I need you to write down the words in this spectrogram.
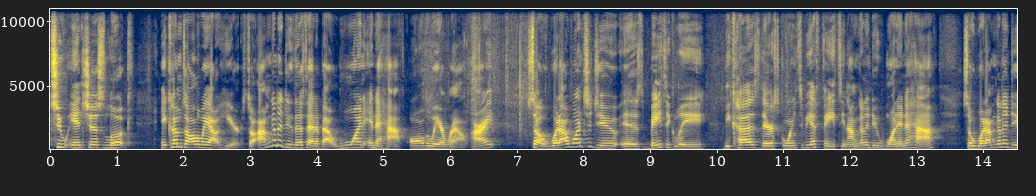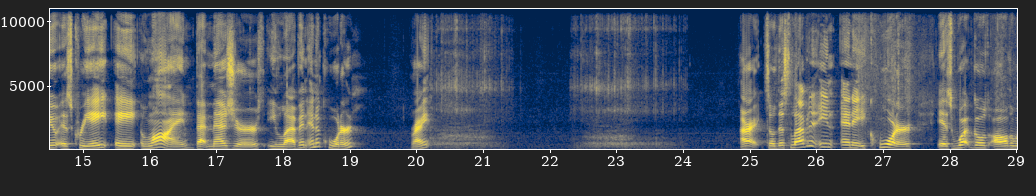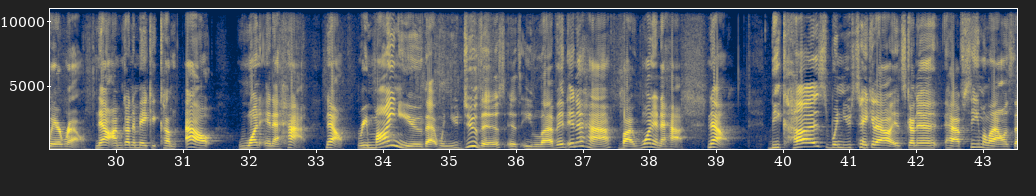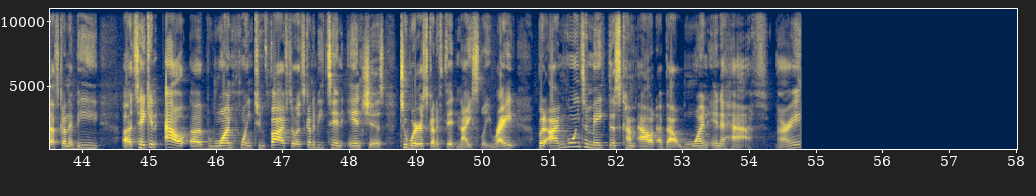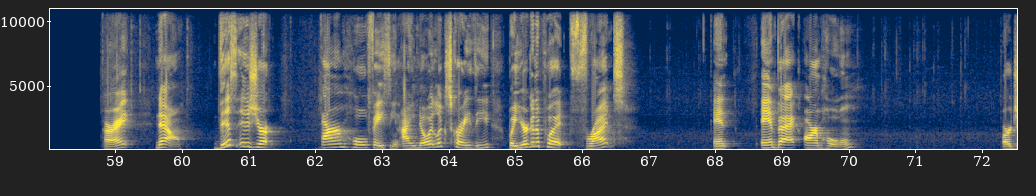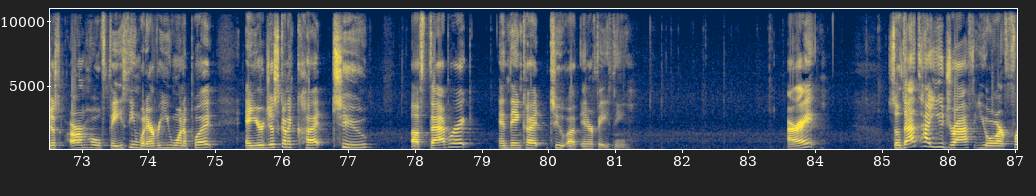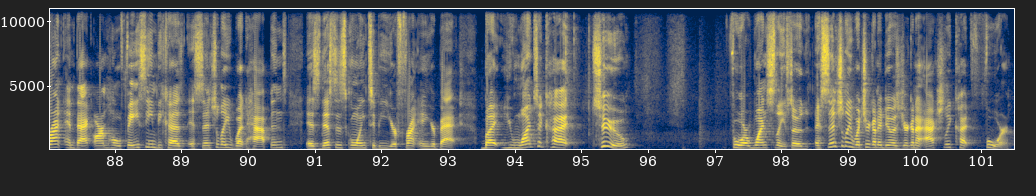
two inches look. It comes all the way out here. So I'm going to do this at about one and a half all the way around. All right. So what I want to do is basically, because there's going to be a facing, I'm going to do one and a half. So what I'm going to do is create a line that measures 11 and a quarter, right? All right, so this 11 and a quarter is what goes all the way around. Now I'm gonna make it come out one and a half. Now, remind you that when you do this, it's 11 and a half by one and a half. Now, because when you take it out, it's gonna have seam allowance that's gonna be uh, taken out of 1.25, so it's gonna be 10 inches to where it's gonna fit nicely, right? But I'm going to make this come out about one and a half all right? All right, now this is your armhole facing. I know it looks crazy, but you're gonna put front and, and back armhole or just armhole facing, whatever you wanna put, and you're just gonna cut two of fabric and then cut two of interfacing. All right? So that's how you draft your front and back armhole facing because essentially what happens is this is going to be your front and your back. But you want to cut two for one sleeve. So essentially what you're going to do is you're going to actually cut four.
